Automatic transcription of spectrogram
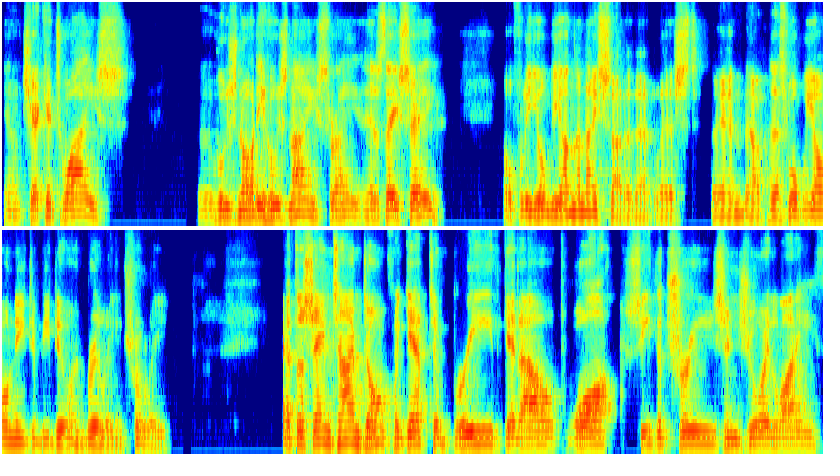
You know, check it twice. Who's naughty, who's nice, right? As they say. Hopefully, you'll be on the nice side of that list. And uh, that's what we all need to be doing, really and truly. At the same time, don't forget to breathe, get out, walk, see the trees, enjoy life.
